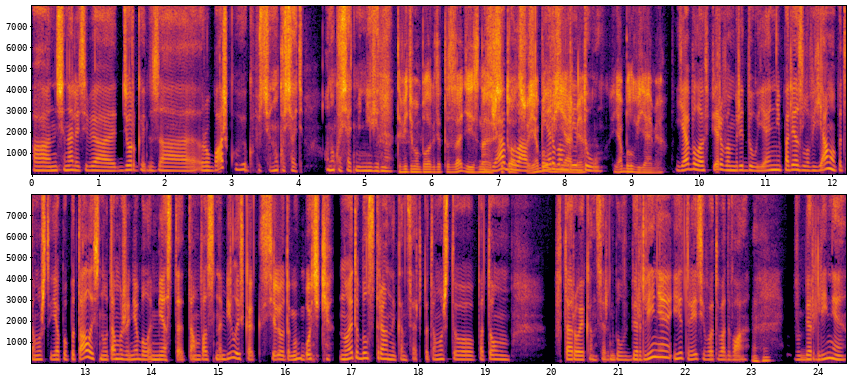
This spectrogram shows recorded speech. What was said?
а, начинали тебя дергать за рубашку и говорить, ну-ка сядь, а ну-ка сядь, мне не видно. Ты, видимо, была где-то сзади и знаешь я ситуацию. была в я был первом в яме. ряду. Я был в яме. Я была в первом ряду. Я не полезла в яму, потому что я попыталась, но там уже не было места. Там вас набилось, как селедок в бочке. Но это был странный концерт, потому что потом второй концерт был в Берлине, и третий вот во два. Мгм. В Берлине,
